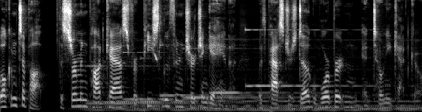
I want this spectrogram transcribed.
Welcome to Pop, the sermon podcast for Peace Lutheran Church in Gahanna, with pastors Doug Warburton and Tony Katko.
